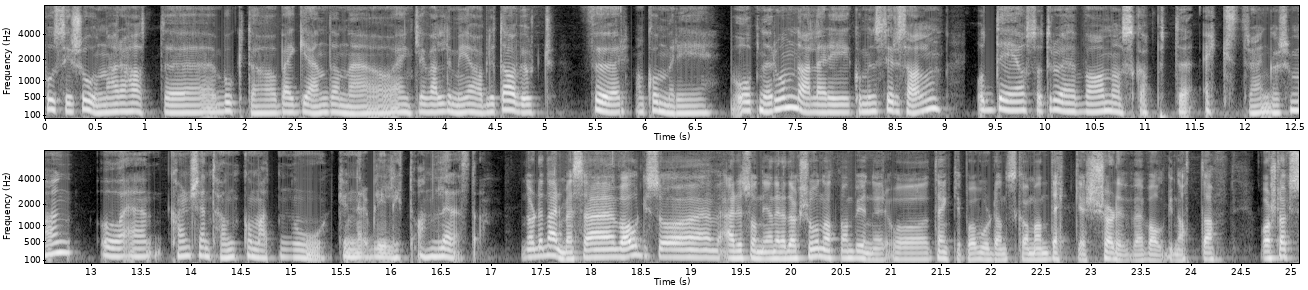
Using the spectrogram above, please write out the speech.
Posisjonen har jeg hatt uh, bukta og begge endene, og egentlig veldig mye har blitt avgjort før man kommer i åpne rom, da, eller i kommunestyresalen. Og det også tror jeg var med og skapte ekstra engasjement, og en, kanskje en tanke om at nå kunne det bli litt annerledes, da. Når det nærmer seg valg, så er det sånn i en redaksjon at man begynner å tenke på hvordan skal man dekke sjølve valgnatta. Hva slags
